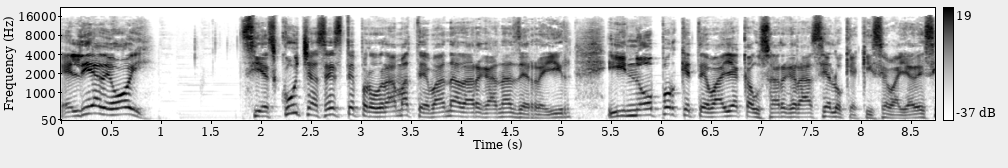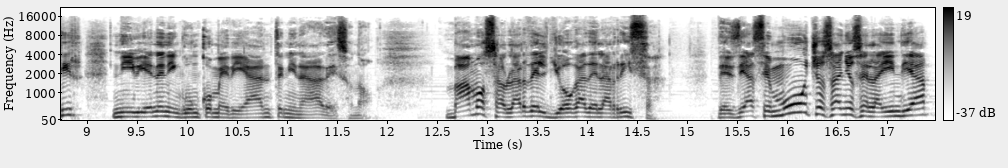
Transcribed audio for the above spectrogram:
El día de hoy, si escuchas este programa te van a dar ganas de reír y no porque te vaya a causar gracia lo que aquí se vaya a decir, ni viene ningún comediante ni nada de eso, no. Vamos a hablar del yoga de la risa desde hace muchos años en la India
